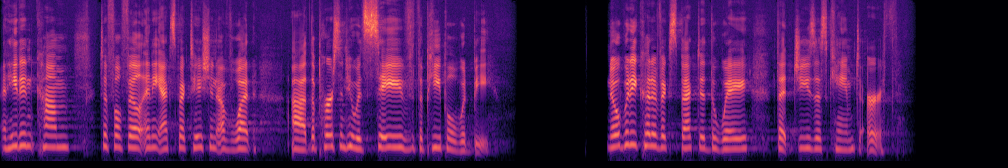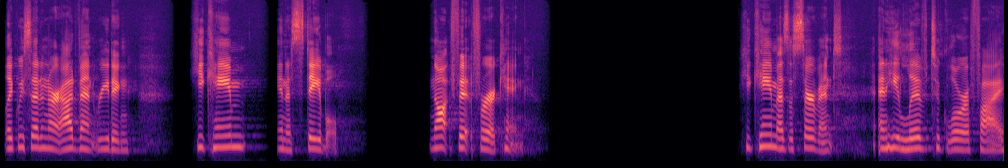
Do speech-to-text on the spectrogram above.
And he didn't come to fulfill any expectation of what uh, the person who would save the people would be. Nobody could have expected the way that Jesus came to earth. Like we said in our Advent reading, he came in a stable, not fit for a king. He came as a servant, and he lived to glorify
